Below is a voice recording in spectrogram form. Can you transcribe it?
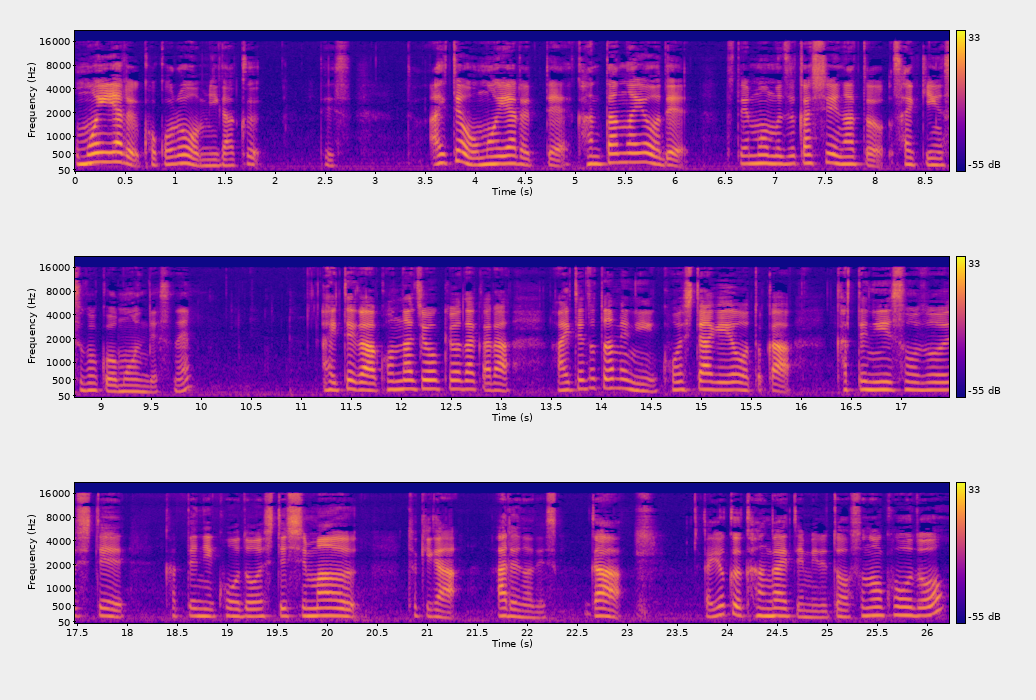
思いやる心を磨くです。相手を思いやるって簡単なようで、とても難しいなと最近すごく思うんですね。相手がこんな状況だから、相手のためにこうしてあげようとか、勝手に想像して、勝手に行動してしまう時があるのですが、よく考えてみると、その行動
